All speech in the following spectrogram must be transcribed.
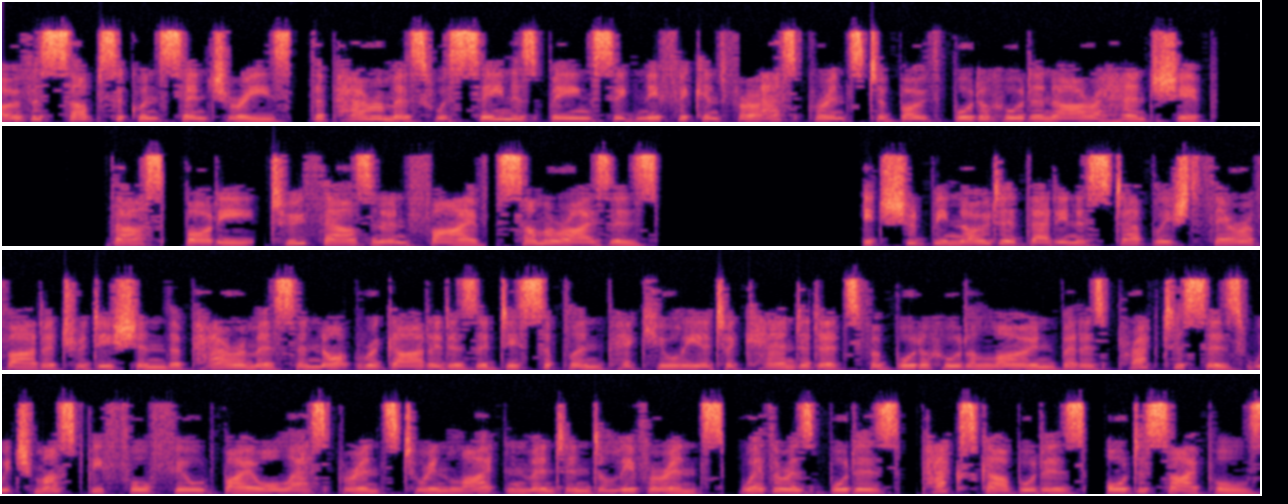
Over subsequent centuries, the paramis were seen as being significant for aspirants to both Buddhahood and arahantship. Thus, Bodhi 2005 summarizes, it should be noted that in established Theravada tradition the paramis are not regarded as a discipline peculiar to candidates for Buddhahood alone but as practices which must be fulfilled by all aspirants to enlightenment and deliverance, whether as Buddhas, Buddhas, or disciples.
